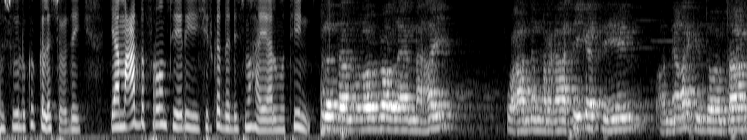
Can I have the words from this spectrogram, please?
mas'uul ka kala socday jaamacadda frontier iyo shirkada dhismaha ee almatiin. Xafladan ula gol leenahay waxaadna markhaati ka tihiin waadna arki doontaan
